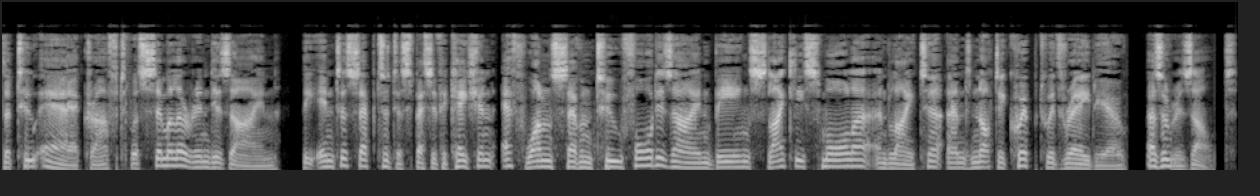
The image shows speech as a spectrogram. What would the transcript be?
The two aircraft were similar in design, the Interceptor to specification F1724 design being slightly smaller and lighter and not equipped with radio. As a result,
